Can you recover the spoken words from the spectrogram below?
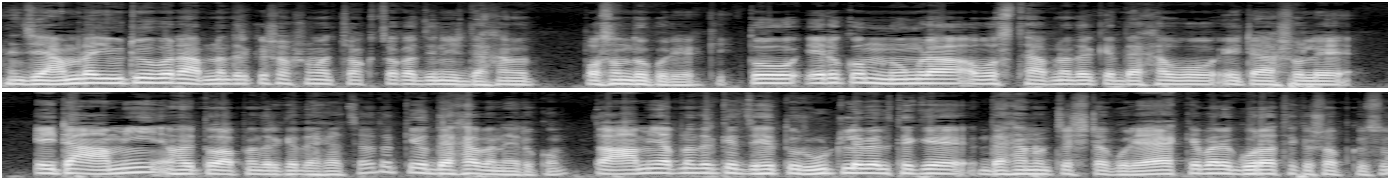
যে আমরা ইউটিউবার আপনাদেরকে সবসময় চকচকা জিনিস দেখানো পছন্দ করি আর কি। তো এরকম নোংরা অবস্থায় আপনাদেরকে দেখাবো, এটা আসলে এইটা আমি হয়তো আপনাদেরকে দেখাচ্ছি, হয়তো কেউ দেখাবে না এরকম। তো আমি আপনাদেরকে যেহেতু রুট লেভেল থেকে দেখানোর চেষ্টা করি, একেবারে গোড়া থেকে সব কিছু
